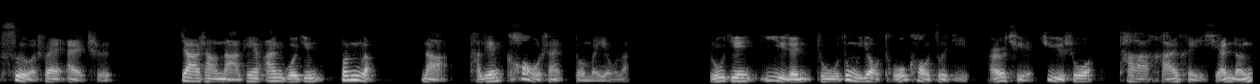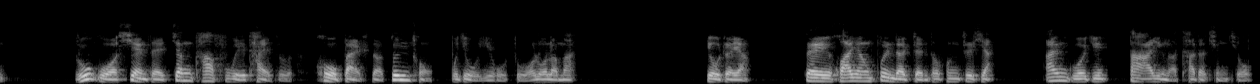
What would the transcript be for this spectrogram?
色衰爱弛，加上哪天安国君崩了，那……他连靠山都没有了，如今异人主动要投靠自己，而且据说他还很贤能。如果现在将他扶为太子，后半生的尊宠不就有着落了吗？就这样，在华阳夫人的枕头风之下，安国君答应了他的请求，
